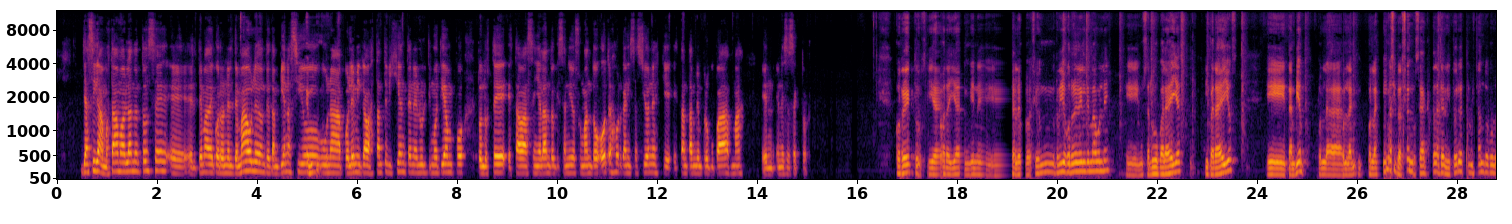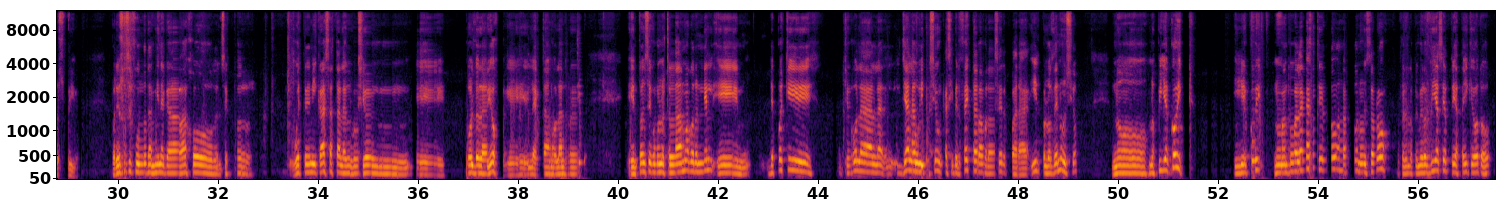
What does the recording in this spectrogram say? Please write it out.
Ya sigamos, estábamos hablando entonces el tema de Coronel de Maule, donde también ha sido em. una polémica bastante vigente en el último tiempo, donde usted estaba señalando que se han ido sumando otras organizaciones que están también preocupadas más en, en ese sector. Correcto, sí, ahora ya también eh, la aprobación Río Coronel de Maule, eh, un saludo para ellas y para ellos, eh, también por la, por la, misma situación, o sea, cada territorio está luchando por los suyo. Por eso se fundó también acá abajo del sector oeste de mi casa hasta la agrupación eh, de La Rioja, que es la que estábamos hablando recién. Entonces, como nos trasladamos a Coronel, después que llegó la, ya la ubicación casi perfecta para, hacer, para ir por los denuncios, nos, nos pilla el COVID. Y el COVID nos mandó a la casa, ¿cierto? Nos encerró, fueron los primeros días, ¿cierto? Y hasta ahí quedó todo.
